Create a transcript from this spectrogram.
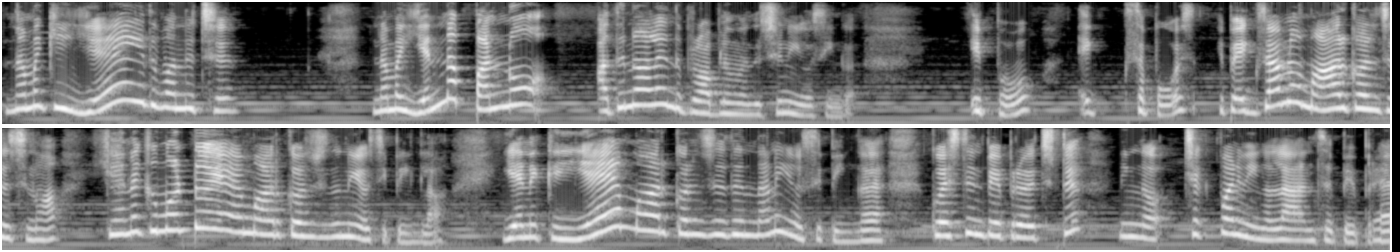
நமக்கு ஏன் இது வந்துச்சு? நம்ம என்ன பண்ணோம் அதனால இந்த ப்ராப்ளம் வந்துச்சுன்னு யோசிங்க. இப்போது எக் சப்போஸ் இப்போ எக்ஸாமில் மார்க் குறைஞ்சிச்சுன்னா எனக்கு மட்டும் ஏன் மார்க் குறைஞ்சதுன்னு யோசிப்பீங்களா? எனக்கு ஏன் மார்க் குறைஞ்சதுன்னு தானே யோசிப்பீங்க. கொஸ்டின் பேப்பரை வச்சுட்டு நீங்கள் செக் பண்ணுவீங்கள்ல ஆன்சர் பேப்பரை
